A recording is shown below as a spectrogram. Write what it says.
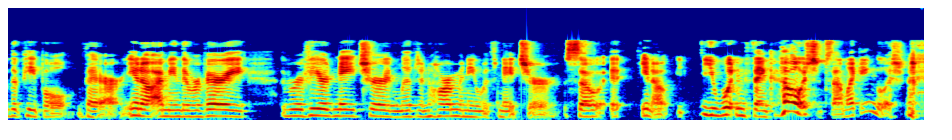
the people there. You know, I mean, they were very revered nature and lived in harmony with nature. So it, you know, you wouldn't think, oh, it should sound like English.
